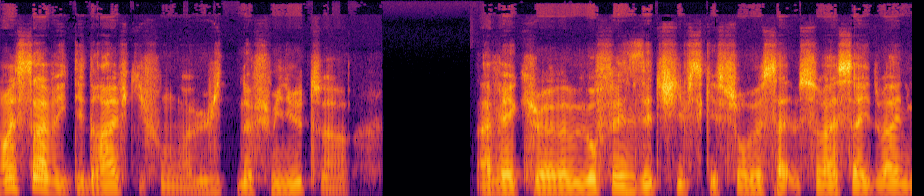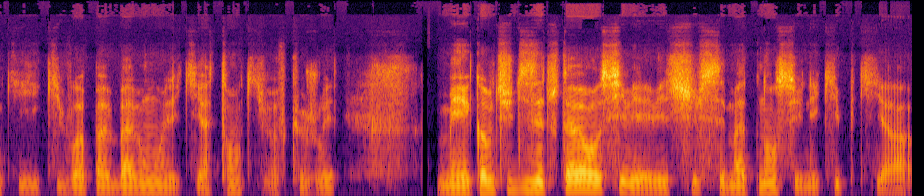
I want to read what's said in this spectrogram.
Ouais, ça, avec des drives qui font euh, 8-9 minutes, euh, avec euh, l'offense des Chiefs qui est sur, la sideline, qui, qui voit pas le ballon et qui attend, qui veulent que jouer. Mais comme tu disais tout à l'heure aussi, les, Chiefs, c'est maintenant, c'est une équipe qui a,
